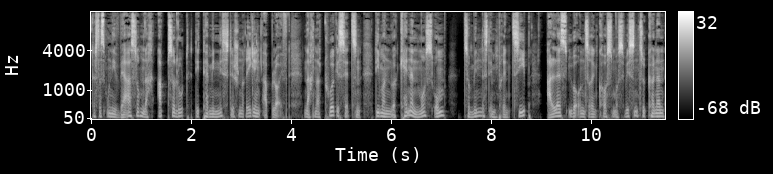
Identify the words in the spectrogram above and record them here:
dass das Universum nach absolut deterministischen Regeln abläuft, nach Naturgesetzen, die man nur kennen muss, um, zumindest im Prinzip, alles über unseren Kosmos wissen zu können,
